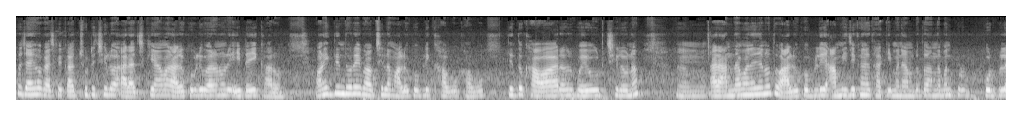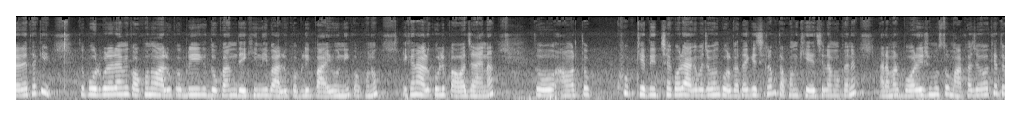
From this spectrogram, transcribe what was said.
তো যাই হোক আজকে কাজ ছুটি ছিল আর আজকে আমার আলু কবলি বানানোর এটাই কারণ অনেক দিন ধরেই ভাবছিলাম আলু কবলি খাব খাব কিন্তু খাওয়া আর হয়ে উঠছিল না আর আন্দামানে জানো তো আলু কবলি আমি যেখানে থাকি মানে আমরা তো আন্দামান পোর- পোর্ট ব্লেয়ারে থাকি তো পোর্ট ব্লেয়ারে আমি কখনও আলু কাবলি দোকান দেখিনি বা আলু কাবলি পাইও নি কখনো। এখানে আলু কাবলি পাওয়া যায় না। তো আমার তো খুব খেতে ইচ্ছা করে। আগেবার যখন কলকাতায় গেছিলাম তখন খেয়েছিলাম ওখানে। আর আমার বর এই সমস্ত মাখা জবা খেতে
